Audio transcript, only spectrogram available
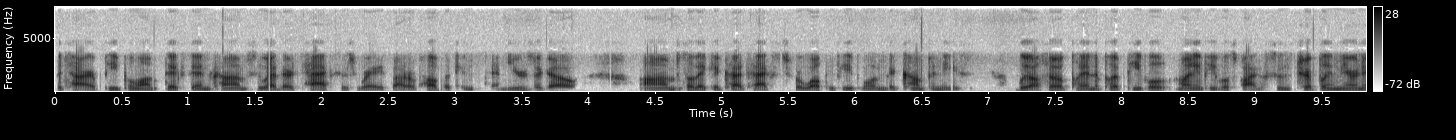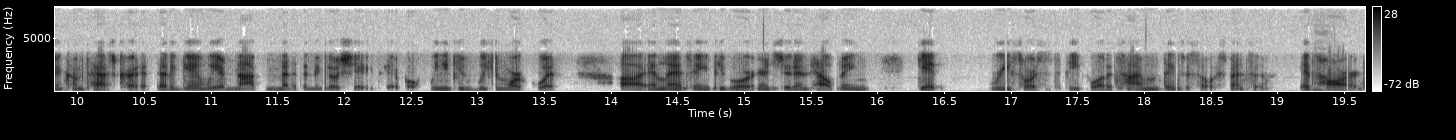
retired people on fixed incomes who had their taxes raised by Republicans 10 years ago um, so they could cut taxes for wealthy people and big companies. We also have a plan to put people money in people's pockets through tripling the earned income tax credit. That again, we have not met at the negotiating table. We need people we can work with uh, in Lansing, people who are interested in helping get resources to people at a time when things are so expensive. It's hard,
